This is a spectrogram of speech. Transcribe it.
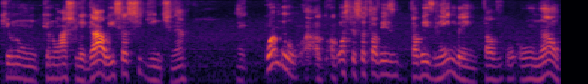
que eu, não, que eu não acho legal, isso é o seguinte, né? É, quando algumas pessoas talvez, talvez lembrem, tal, ou não,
